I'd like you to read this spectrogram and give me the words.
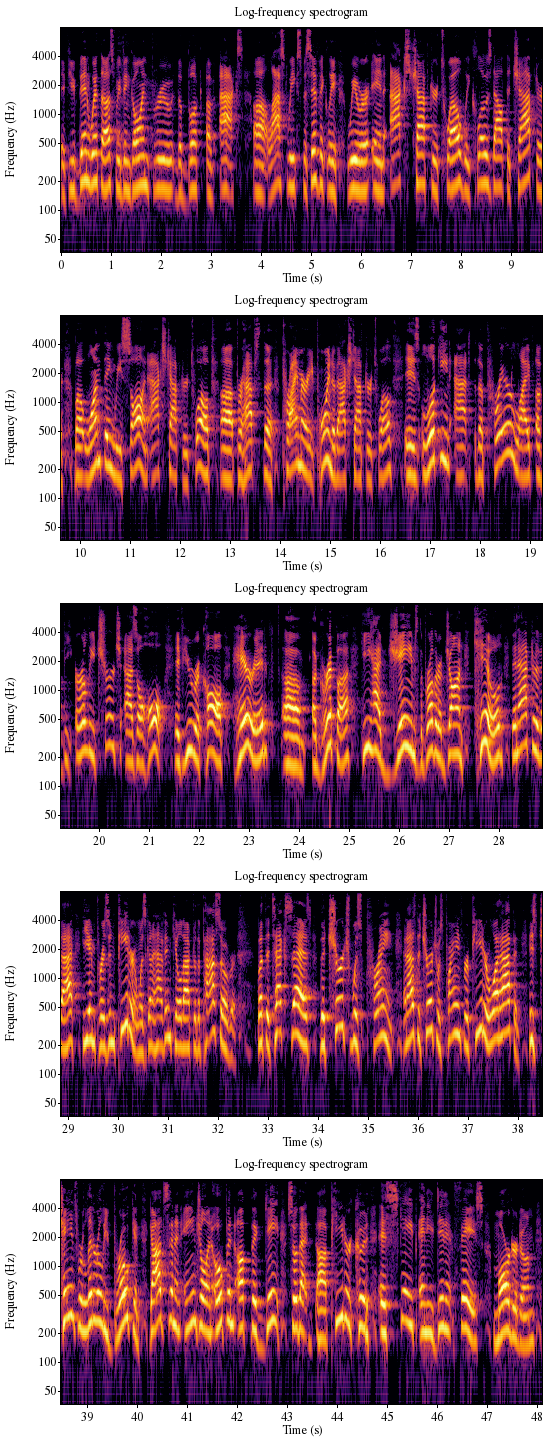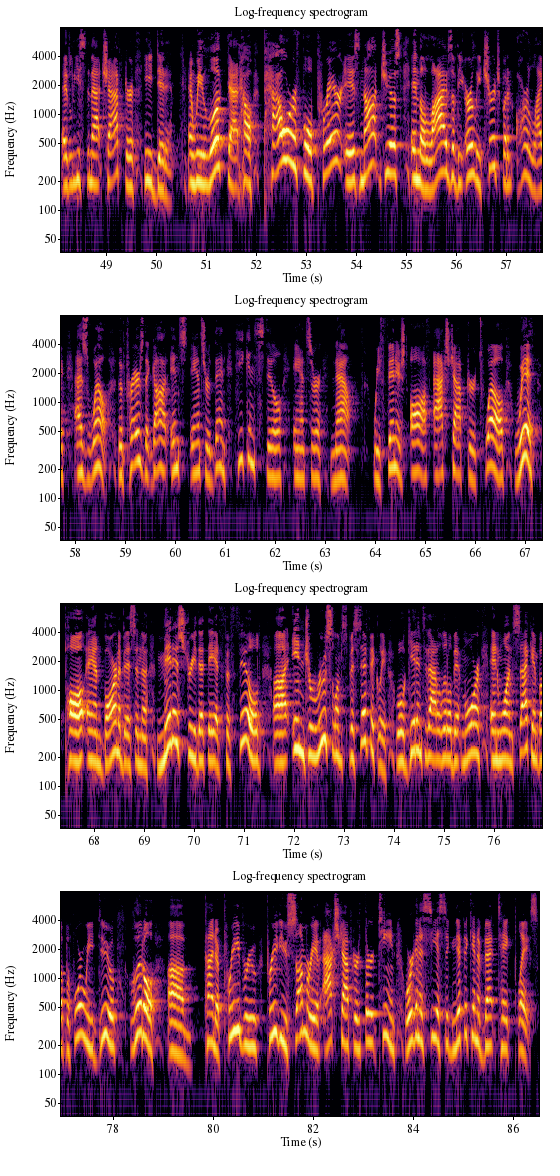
If you've been with us, we've been going through the book of Acts. Uh, last week specifically, we were in Acts chapter 12. We closed out the chapter, but one thing we saw in Acts chapter 12, uh, perhaps the primary point of Acts chapter 12, is looking at the prayer life of the early church as a whole. If you recall, Herod um, Agrippa, he had James, the brother of John, killed. Then after that, he imprisoned Peter and was going to have him killed after the Passover. But the text says the church was praying. And as the church was praying for Peter, what happened? His chains were literally broken. God sent an angel and opened up the gate so that uh, Peter could escape and he didn't face martyrdom. At least in that chapter, he didn't. And we looked at how powerful prayer is not just in the lives of the early church, but in our life as well. The prayers that God answered then, He can still answer now. We finished off Acts chapter 12 with Paul and Barnabas and the ministry that they had fulfilled uh, in Jerusalem specifically. We'll get into that a little bit more in one second, but before we do, little um, kind of preview, preview summary of Acts chapter 13, we're going to see a significant event take place.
